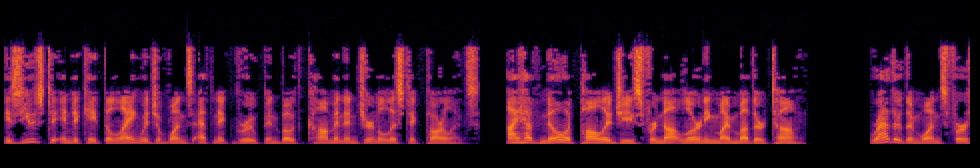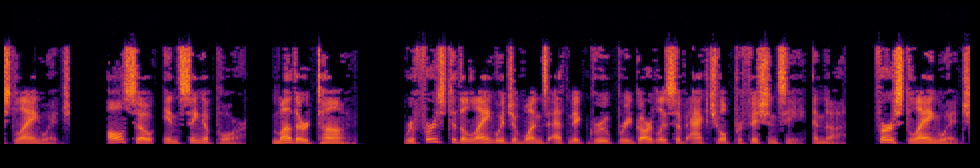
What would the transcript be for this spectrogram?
is used to indicate the language of one's ethnic group in both common and journalistic parlance. I have no apologies for not learning my mother tongue, rather than one's first language. Also, in Singapore, mother tongue refers to the language of one's ethnic group regardless of actual proficiency, and the first language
